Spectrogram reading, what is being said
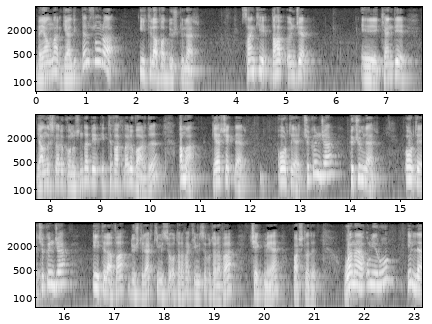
beyanlar geldikten sonra itilafa düştüler. Sanki daha önce e, kendi yanlışları konusunda bir ittifakları vardı. Ama gerçekler ortaya çıkınca, hükümler ortaya çıkınca ihtilafa düştüler. Kimisi o tarafa, kimisi bu tarafa çekmeye başladı. وَمَا اُمِرُوا اِلَّا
